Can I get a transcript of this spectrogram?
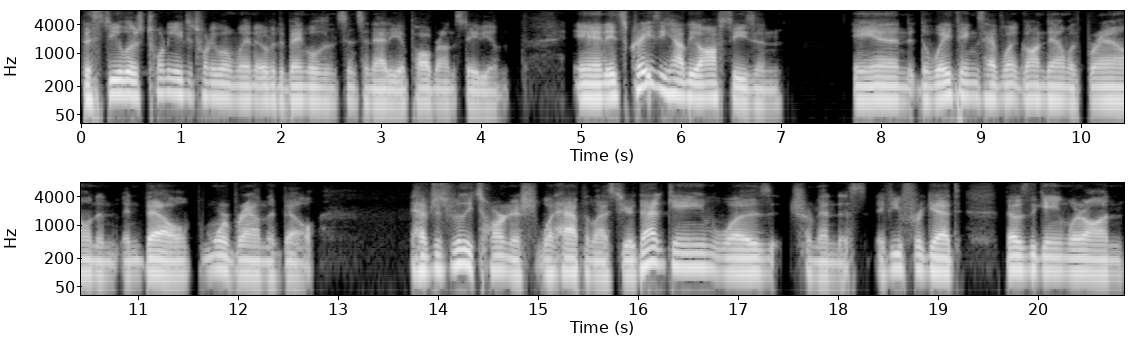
the Steelers' 28 to 21 win over the Bengals in Cincinnati at Paul Brown Stadium. And it's crazy how the offseason and the way things have went gone down with Brown and, and Bell, more Brown than Bell, have just really tarnished what happened last year. That game was tremendous. If you forget, that was the game where on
